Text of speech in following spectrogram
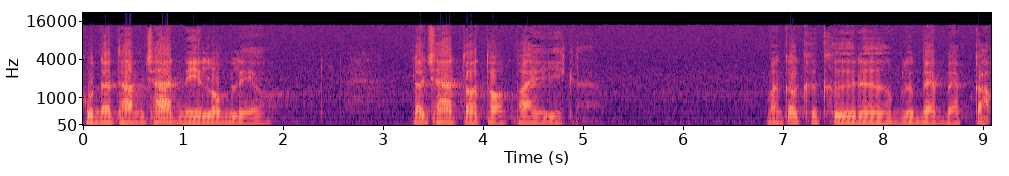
คุณธรรมชาตินี้ล้มเหลว แล้วชาติต่อต่อไปอีก มันก็คือคือเดิมหรือแบบแบบเก่า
